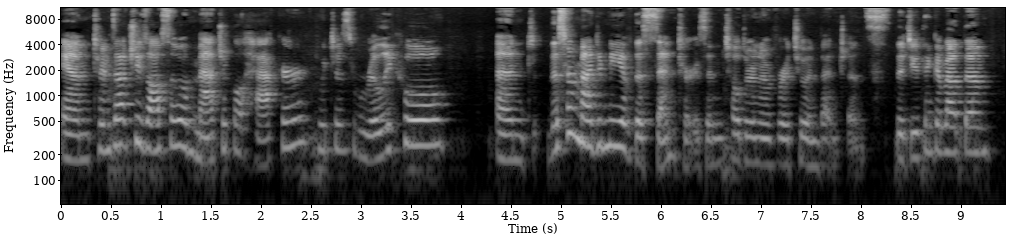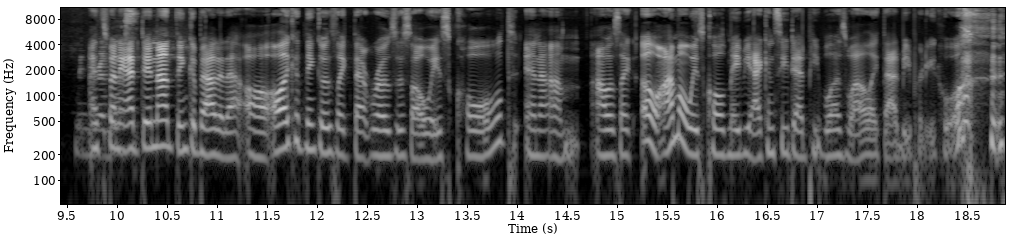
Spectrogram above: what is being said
And turns out she's also a magical hacker, which is really cool. And this reminded me of the Centers in Children of Virtue and Vengeance. Did you think about them? It's funny. I did not think about it at all. All I could think was like that Rose is always cold, and um, I was like, oh, I'm always cold. Maybe I can see dead people as well. Like that'd be pretty cool.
